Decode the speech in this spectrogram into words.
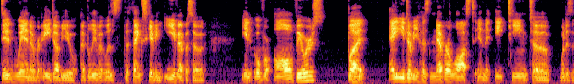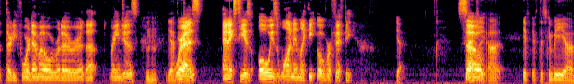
did win over AEW. I believe it was the Thanksgiving Eve episode in overall viewers, but AEW has never lost in the 18 to what is it 34 demo or whatever that range is. Mm-hmm. Yeah. Whereas NXT has always won in like the over 50. Yeah. So Actually, uh, if, if this can be, uh,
